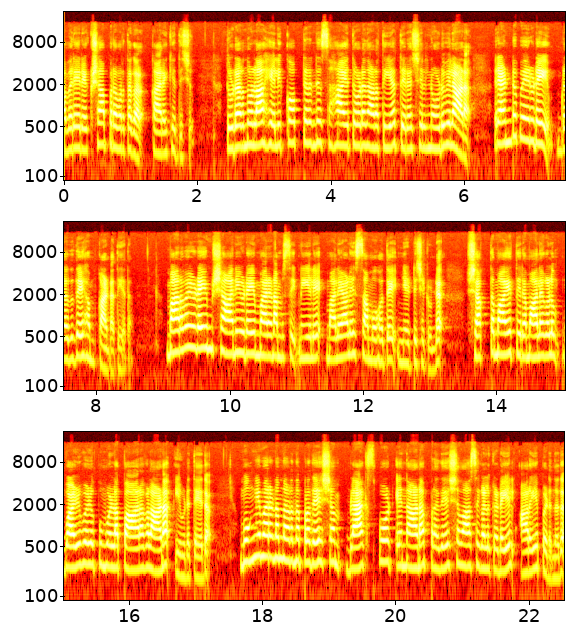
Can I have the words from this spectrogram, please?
അവരെ രക്ഷാപ്രവർത്തകർ കരയ്ക്കെത്തിച്ചു. തുടർന്നുള്ള ഹെലികോപ്റ്ററിന്റെ സഹായത്തോടെ നടത്തിയ തിരച്ചിലിനൊടുവിലാണ് രണ്ടുപേരുടെയും മൃതദേഹം കണ്ടെത്തിയത്. മറവയുടെയും ഷാനിയുടെയും മരണം സിഡ്നിയിലെ മലയാളി സമൂഹത്തെ ഞെട്ടിച്ചിട്ടുണ്ട്. ശക്തമായ തിരമാലകളും വഴുവഴുപ്പുമുള്ള പാറകളാണ് ഇവിടുത്തേത്. മുങ്ങിമരണം നടന്ന പ്രദേശം ബ്ലാക്ക് സ്പോട്ട് എന്നാണ് പ്രദേശവാസികൾക്കിടയിൽ അറിയപ്പെടുന്നത്.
